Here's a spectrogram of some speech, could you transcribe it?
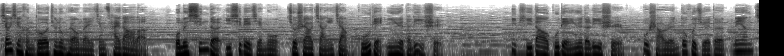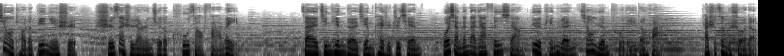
相信很多听众朋友们已经猜到了，我们新的一系列节目就是要讲一讲古典音乐的历史。一提到古典音乐的历史，不少人都会觉得那样教条的编年史实在是让人觉得枯燥乏味。在今天的节目开始之前，我想跟大家分享乐评人焦元溥的一段话，他是这么说的：“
